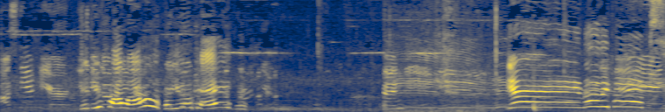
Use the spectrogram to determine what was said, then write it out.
I'll stand here. Did you fall out? Are you okay? Yay! Lollipops!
